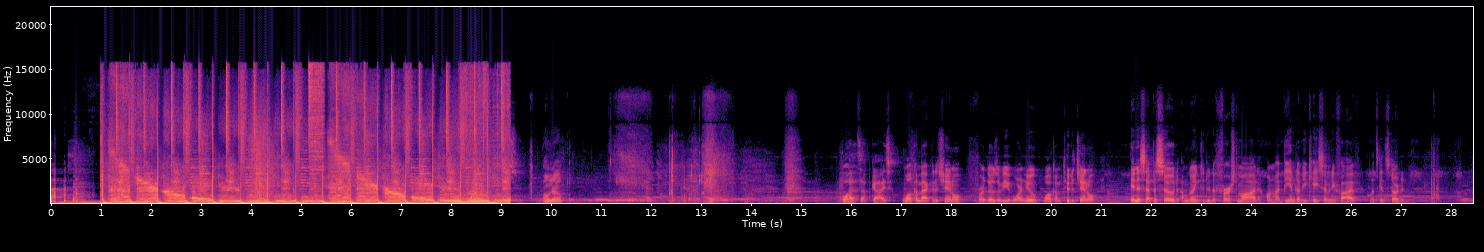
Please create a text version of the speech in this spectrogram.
oh no. What's up guys? Welcome back to the channel. For those of you who are new, welcome to the channel. In this episode, I'm going to do the first mod on my BMW K75. Let's get started.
